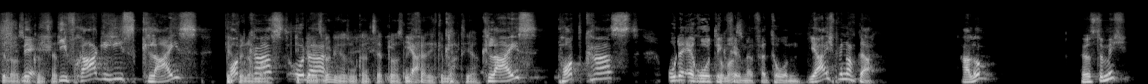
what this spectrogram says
genau, nee, die Frage hieß Gleis, Podcast ich oder? Ich bin wirklich aus dem Konzept, du hast mich ja, fertig gemacht hier. Gleis, Podcast oder Erotikfilme vertonen? Ja, ich bin noch da. Hallo? Hörst du mich?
